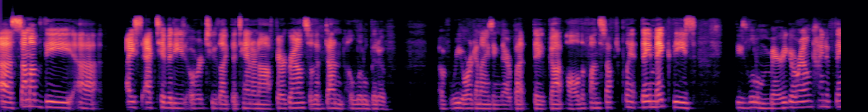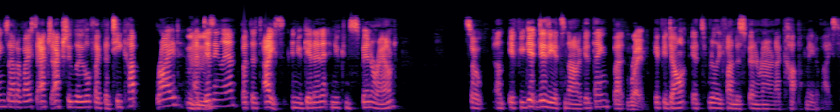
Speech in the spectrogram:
uh, some of the uh, ice activities over to like the Tanana Fairgrounds. So they've done a little bit of of reorganizing there, but they've got all the fun stuff to play. They make these these little merry-go-round kind of things out of ice. Actually, actually they look like the teacup ride at Mhm. Disneyland, but it's ice, and you get in it and you can spin around. So um, if you get dizzy, it's not a good thing, but Right. if you don't, it's really fun to spin around in a cup made of ice.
